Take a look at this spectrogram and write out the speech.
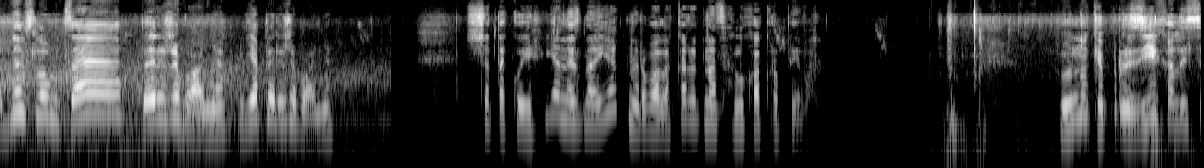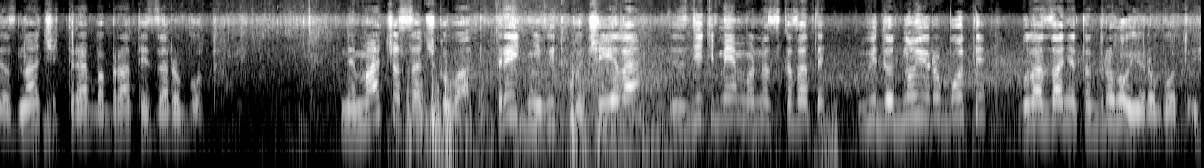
Одним словом, це переживання. Є переживання. Ще такої, я не знаю, як нарвала. Кажуть, у нас глуха кропива. Внуки проз'їхалися, значить, треба братись за роботу. Нема що сачкувати. Три дні відпочила з дітьми, можна сказати, від одної роботи була зайнята другою роботою.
